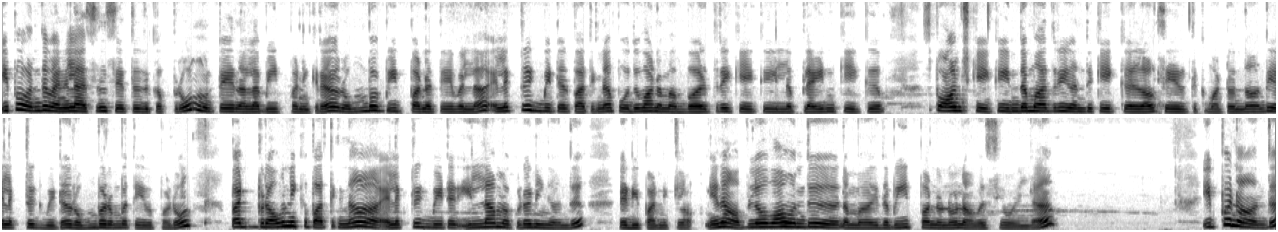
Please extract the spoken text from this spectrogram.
இப்போ வந்து வெனிலா எசன்ஸ் சேர்த்ததுக்கப்புறம் முட்டையை நல்லா பீட் பண்ணிக்கிறேன். ரொம்ப பீட் பண்ண தேவையில்ல. எலக்ட்ரிக் பீட்டர் பார்த்திங்கன்னா பொதுவாக நம்ம பர்த்டே கேக்கு இல்லை ப்ளைன் கேக்கு ஸ்பாஞ்ச் கேக்கு இந்த மாதிரி வந்து கேக்கெல்லாம் செய்கிறதுக்கு மட்டும்தான் வந்து எலக்ட்ரிக் பீட்டர் ரொம்ப ரொம்ப தேவைப்படும். பட் ப்ரௌனிக்கு பார்த்திங்கன்னா எலக்ட்ரிக் பீட்டர் இல்லாமல் கூட நீங்கள் வந்து ரெடி பண்ணிக்கலாம். ஏன்னா அவ்வளோவா வந்து நம்ம இதை பீட் பண்ணணும்னு அவசியம் இல்லை. இப்போ நான் வந்து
